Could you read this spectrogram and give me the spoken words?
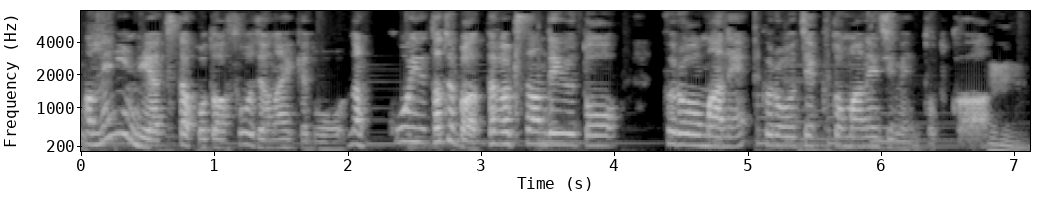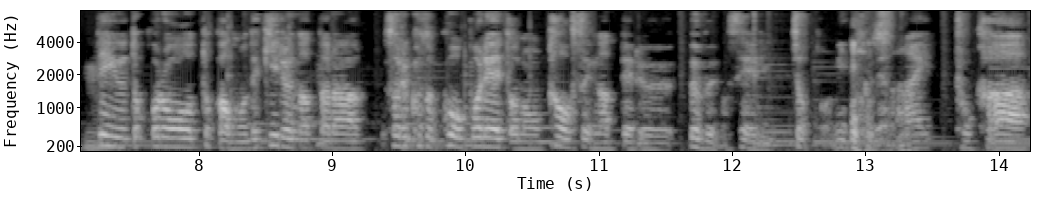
まあ、メインでやってたことはそうじゃないけど、なんかこういう、例えば高木さんで言うと、プロマネ、プロジェクトマネジメントとかっていうところとかもできるんだったら、それこそコーポレートのカオスになってる部分の整理ちょっと見てくれないとか、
